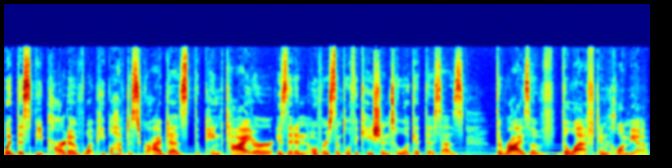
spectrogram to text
would this be part of what people have described as the pink tide, or is it an oversimplification to look at this as the rise of the left in Colombia?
